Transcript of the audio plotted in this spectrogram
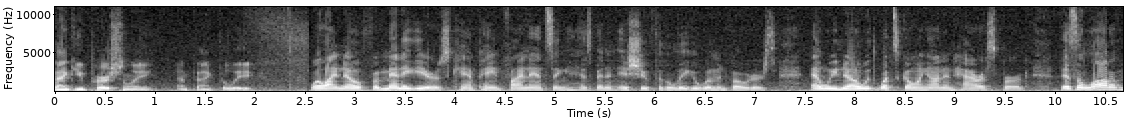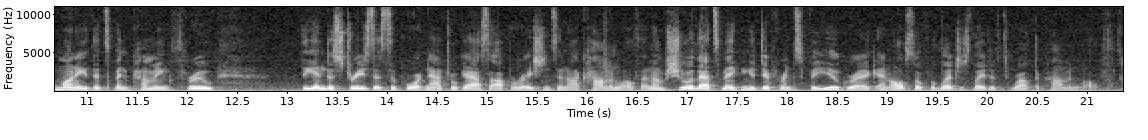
Thank you personally, and thank the League. Well, I know for many years campaign financing has been an issue for the League of Women Voters, and we know with what's going on in Harrisburg, there's a lot of money that's been coming through the industries that support natural gas operations in our Commonwealth, and I'm sure that's making a difference for you, Greg, and also for legislators throughout the Commonwealth.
